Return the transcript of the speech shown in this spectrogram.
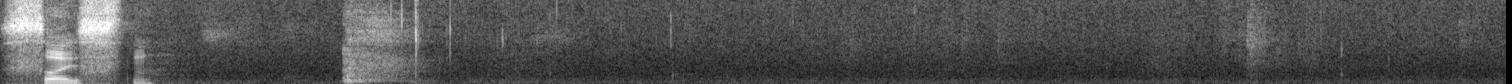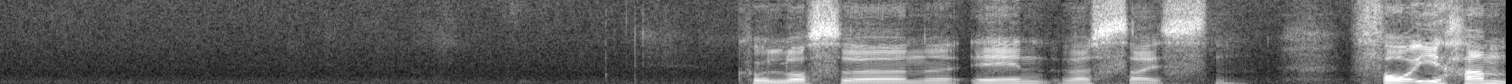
16. Kolossene 1, vers 16. For i ham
